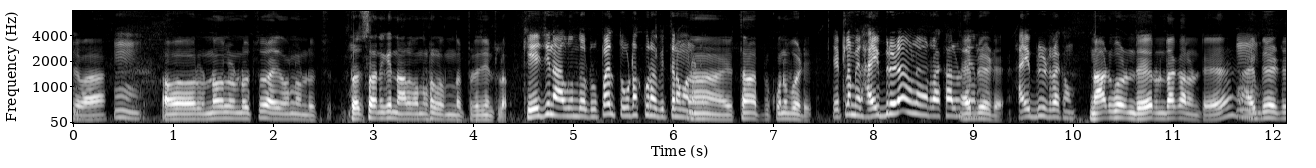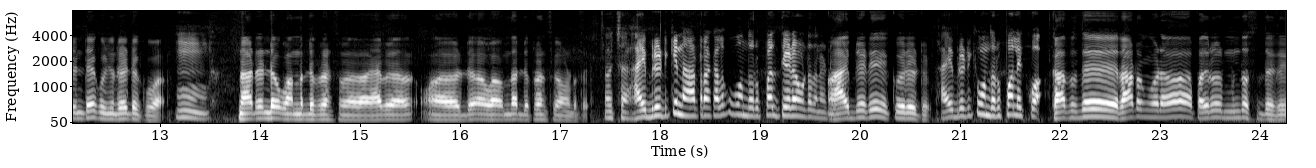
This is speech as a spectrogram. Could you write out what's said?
శివ రెండు వందలు ఉండొచ్చు ఐదు వందలు ఉండొచ్చు. ప్రస్తుతానికి నాలుగు వందలు ఉంది ప్రజెంట్లో. కేజీ నాలుగు వందల రూపాయలు తోటకూర విత్తనం విత్తనాలు కొనుబడి. ఎట్లా మీరు హైబ్రిడ్ రకాలు ఉంటాయా? హైబ్రిడ్. హైబ్రిడ్ రకం. నాటు కూడా ఉంటే రెండు రకాలు ఉంటాయి హైబ్రిడ్ అంటే కొంచెం రేట్ ఎక్కువ. నాటు అంటే ఒక వంద డిఫరెన్స్ యాభై వంద డిఫరెన్స్గా ఉంటుంది. వచ్చా హైబ్రిడ్కి నాటు రకాలకు వంద రూపాయలు తేడా ఉంటుంది హైబ్రిడ్ ఎక్కువ రేటు. హైబ్రిడ్కి వంద రూపాయలు ఎక్కువ. కాకపోతే రావడం కూడా పది రోజుల ముందు వస్తుంది. అది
